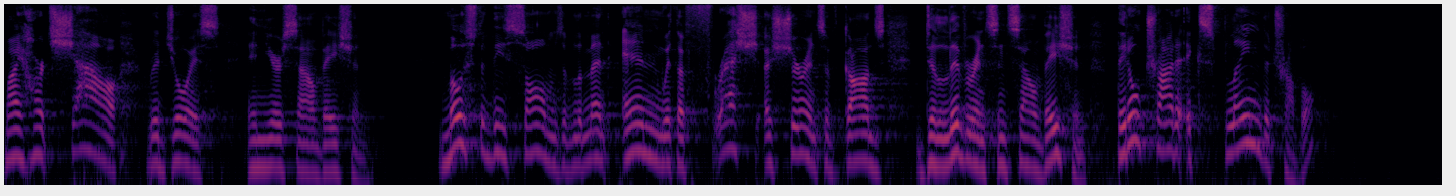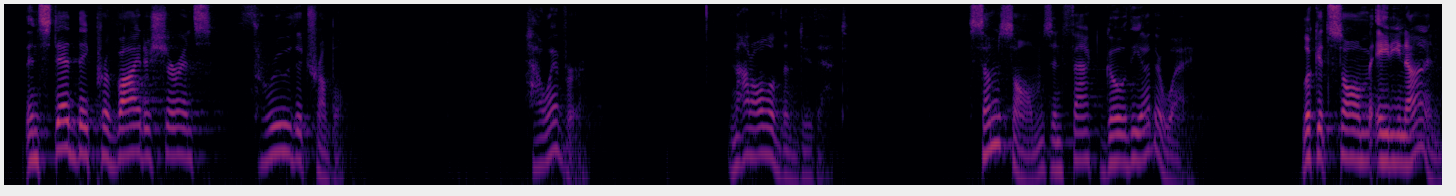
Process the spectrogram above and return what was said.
My heart shall rejoice in your salvation. Most of these psalms of lament end with a fresh assurance of God's deliverance and salvation. They don't try to explain the trouble, instead, they provide assurance through the trouble. However, not all of them do that. Some psalms, in fact, go the other way. Look at Psalm 89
